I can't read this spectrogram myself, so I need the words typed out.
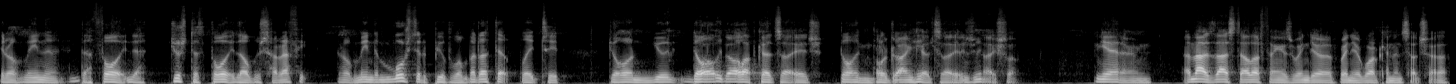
you know what I mean. And the thought, the just the thought of that was horrific, you know what I mean. And most of the people about it, like say, John, you They'll, don't, they'll have kids that age. Don, Or grandkids that age, actually. Yeah. Um, and that's that's the other thing is when you're when you're working in such a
